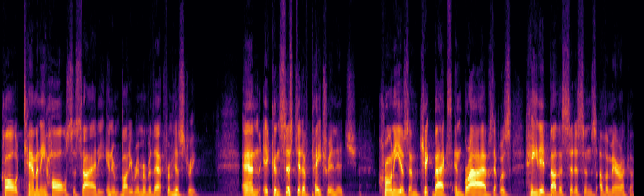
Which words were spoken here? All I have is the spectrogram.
called Tammany Hall Society. Anybody remember that from history? And it consisted of patronage, cronyism, kickbacks, and bribes that was hated by the citizens of America.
